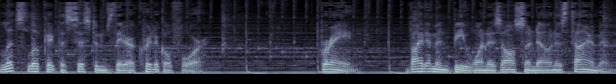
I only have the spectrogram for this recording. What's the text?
let's look at the systems they are critical for. Brain. Vitamin B1 is also known as thiamine.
